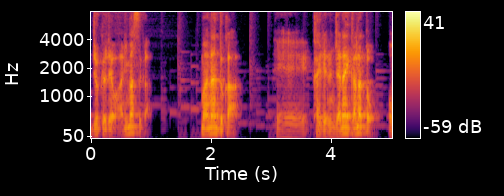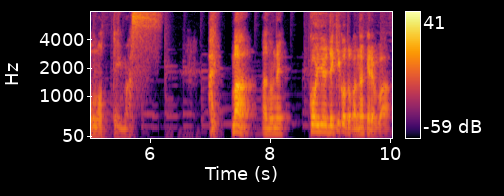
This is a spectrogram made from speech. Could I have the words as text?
状況ではありますが、まあ、なんとか、えー、帰れるんじゃないかなと思っています。はい。まあ、あのね、こういう出来事がなければ、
